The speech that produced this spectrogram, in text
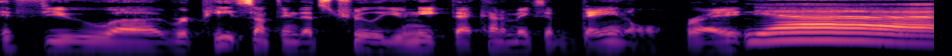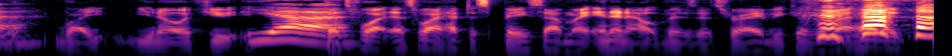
if you uh, repeat something that's truly unique, that kind of makes it banal, right? Yeah. Why you know if you Yeah. that's why that's why I have to space out my in and out visits, right? Because if I had a,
